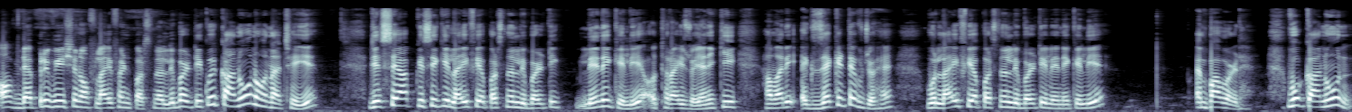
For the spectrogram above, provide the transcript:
of deprivation of life and personal liberty कोई कानून होना चाहिए, जिससे आप किसी की लाइफ या पर्सनल लिबर्टी लेने के लिए ऑथराइज हो। यानी कि हमारी एग्जीक्यूटिव जो है, वो लाइफ या पर्सनल लिबर्टी लेने के लिए एम्पावर्ड है। वो कानून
